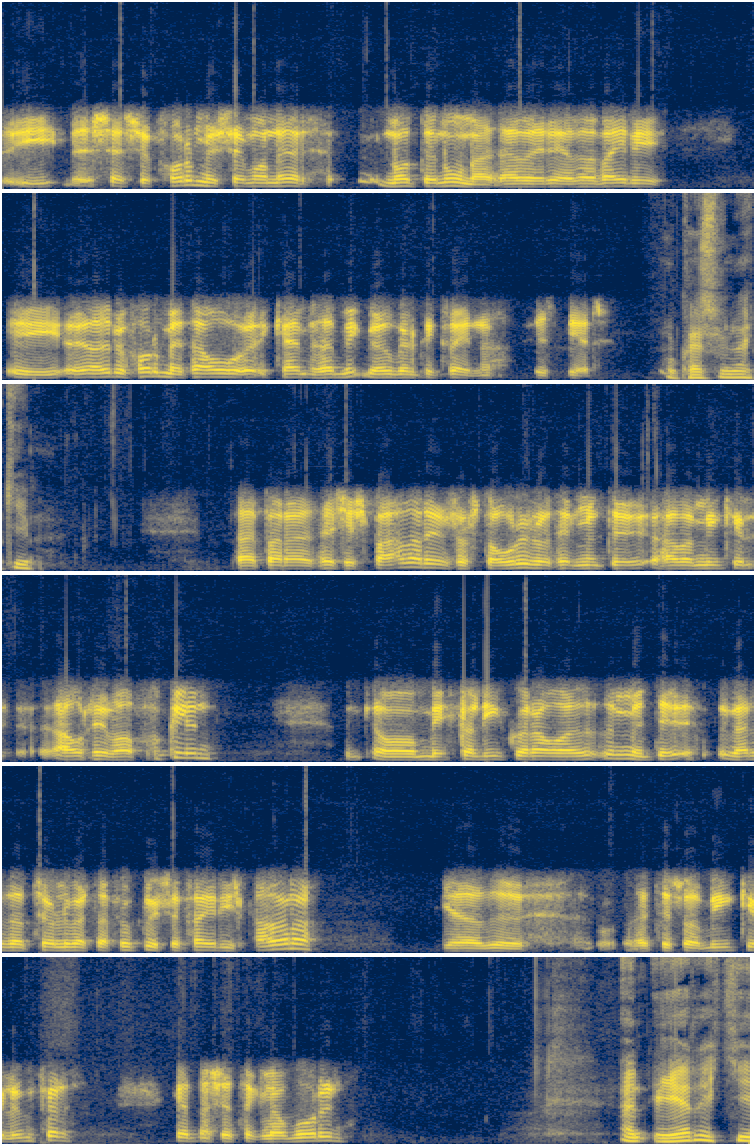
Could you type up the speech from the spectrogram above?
í þessu formi sem hún er notið núna. Það er ef það væri í öðru formi þá kemur það mjög vel til greina, finnst ég. Og hversun ekki? Það er bara þessi spadar er svo stórir og þeir myndi hafa mikil áhrif á fugglinn og mikla líkur á að myndi verða tölverta fuggli sem færi í spadana. Ég, þetta er svo mikil umferð, hérna sérstaklega á vorin. En er ekki,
